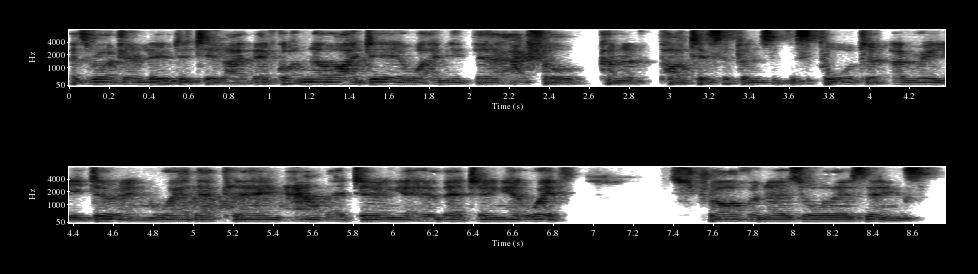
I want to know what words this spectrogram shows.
as Roger alluded to, like they've got no idea what any of the actual kind of participants of the sport are, are really doing, where they're playing, how they're doing it, who they're doing it with. Strava knows all those things.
